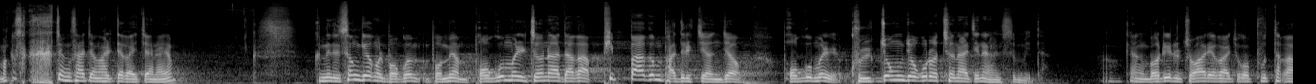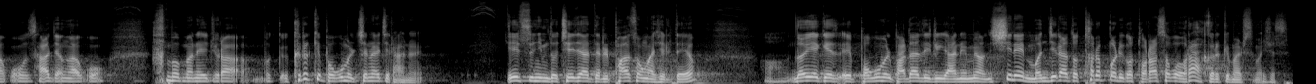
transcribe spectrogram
막 사정사정 할 때가 있잖아요. 그런데 성경을 보면 복음을 전하다가 핍박은 받을지언정 복음을 굴종적으로 전하지는 않습니다. 어, 그냥 머리를 조아려 가지고 부탁하고 사정하고 한 번만 해주라 뭐 그, 그렇게 복음을 전하지 않아요. 예수님도 제자들을 파송하실 때요. 어, 너에게 복음을 받아들이지 않으면 신의 먼지라도 털어버리고 돌아서고 오라 그렇게 말씀하셨어요.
